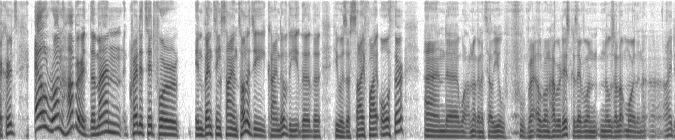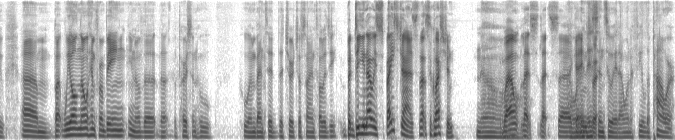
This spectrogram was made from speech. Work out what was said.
records. L. Ron hubbard the man credited for inventing scientology kind of the the, the he was a sci-fi author and uh, well, I'm not going to tell you who L. Ron Hubbard is because everyone knows a lot more than uh, I do. Um, but we all know him from being, you know, the, the the person who who invented the Church of Scientology. But do you know his space jazz? That's the question. No. Well, let's let's uh, want get into listen it. to it. I want to feel the power.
